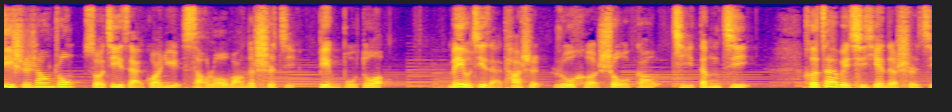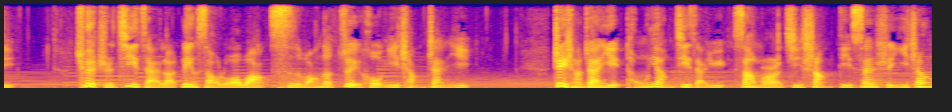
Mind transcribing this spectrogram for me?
第十章中所记载关于扫罗王的事迹并不多，没有记载他是如何受膏及登基和在位期间的事迹，却只记载了令扫罗王死亡的最后一场战役。这场战役同样记载于撒母耳记上第三十一章，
